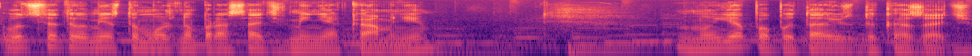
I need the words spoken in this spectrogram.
Вот с этого места можно бросать в меня камни, но я попытаюсь доказать.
